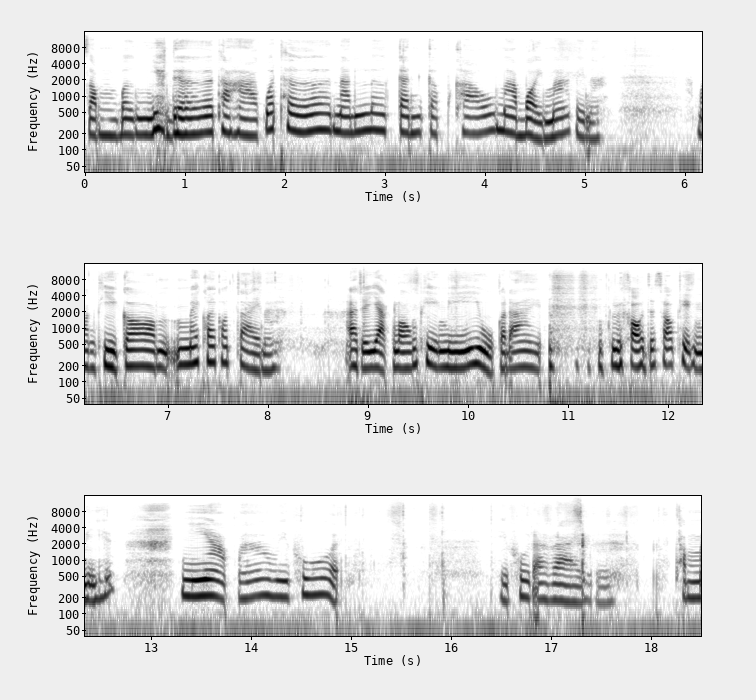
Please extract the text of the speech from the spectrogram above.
ซัมเบิงอย่าเด้อถ้าหากว่าเธอนั้นเลิกกันกับเขามาบ่อยมากเลยนะ บางทีก็ไม่ค่อยเข้าใจนะ อาจจะอยากร้องเพลงนี้อยู่ก็ได้ หรือเขาจะชอบเพลงนี้ เงียบอ้าวไม่พูดไม่พูดอะไรนะทำไม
